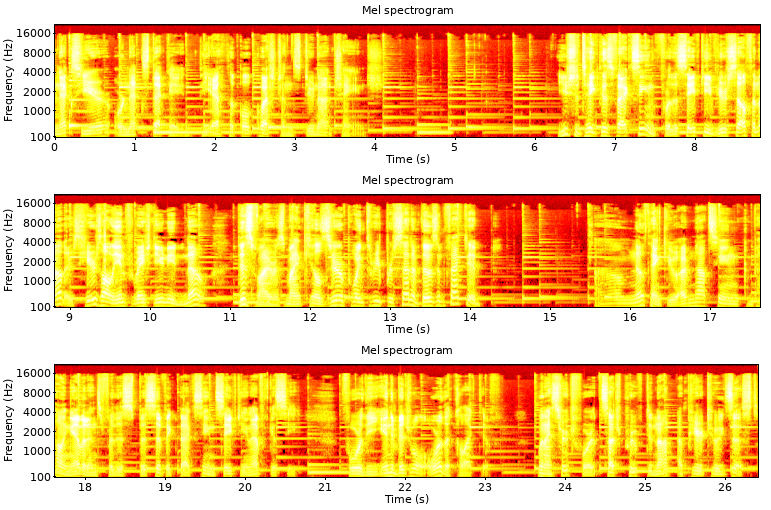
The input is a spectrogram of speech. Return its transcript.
next year or next decade, the ethical questions do not change. You should take this vaccine for the safety of yourself and others. Here's all the information you need to know. This virus might kill 0.3% of those infected. Um, no thank you. I've not seen compelling evidence for this specific vaccine safety and efficacy for the individual or the collective. When I searched for it, such proof did not appear to exist.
